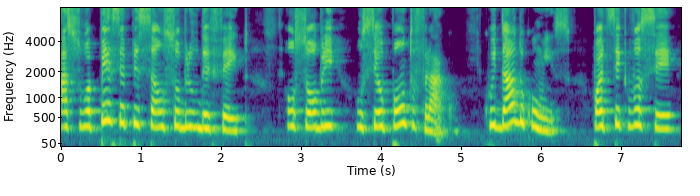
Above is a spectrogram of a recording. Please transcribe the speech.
a sua percepção sobre um defeito ou sobre o seu ponto fraco. Cuidado com isso. Pode ser que você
